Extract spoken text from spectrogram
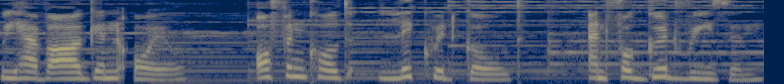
we have argan oil, often called liquid gold, and for good reason.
